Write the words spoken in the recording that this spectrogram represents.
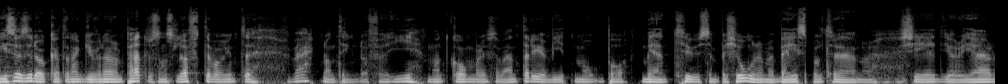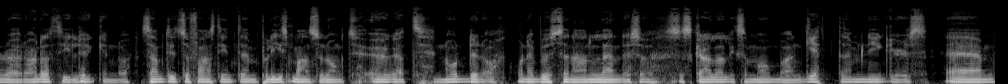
Visade sig dock att den här guvernören Pattersons löfte var ju inte värt någonting då. För i Montgomery så väntade ju en vit mobb på mer än tusen personer med baseballträn och kedjor, järnrör och andra tillhyggen då. Samtidigt så fanns det inte en polisman så långt ögat nådde då. Och när bussen anländer så, så skallar liksom mobban Get them niggers. Ehm,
